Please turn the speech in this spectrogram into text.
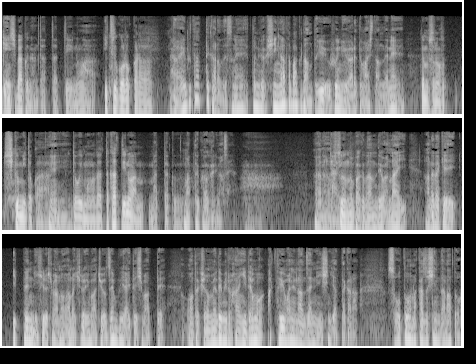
原子爆弾だったっていうのはいつ頃から？だいぶ経ってからですね。とにかく新型爆弾というふうに言われてましたんでね。でもその仕組みとかええ。どういうものだったかっていうのは全く、全く分かりません。だから普通の爆弾ではないあれだけいっぺんに広島のあの広い町を全部焼いてしまって私の目で見る範囲でもあっという間に何千人死んじゃったから相当な数死んだなと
